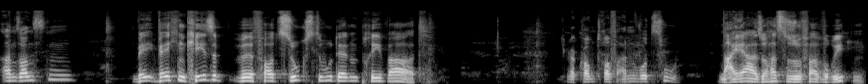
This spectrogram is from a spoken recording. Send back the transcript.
ansonsten. Wel welchen Käse bevorzugst du denn privat? Da kommt drauf an, wozu. Naja, also hast du so Favoriten.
